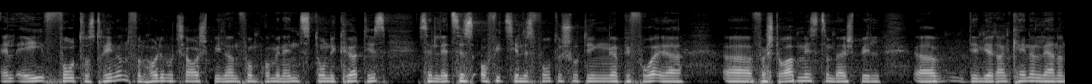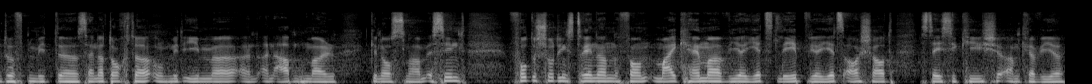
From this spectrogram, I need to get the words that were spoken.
LA-Fotos drinnen von Hollywood-Schauspielern, von Prominenz Tony Curtis, sein letztes offizielles Fotoshooting, äh, bevor er äh, verstorben ist, zum Beispiel, äh, den wir dann kennenlernen durften mit äh, seiner Tochter und mit ihm äh, ein, ein Abendmahl genossen haben. Es sind Fotoshootings drinnen von Mike Hammer, wie er jetzt lebt, wie er jetzt ausschaut, Stacy Keesh am Klavier,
